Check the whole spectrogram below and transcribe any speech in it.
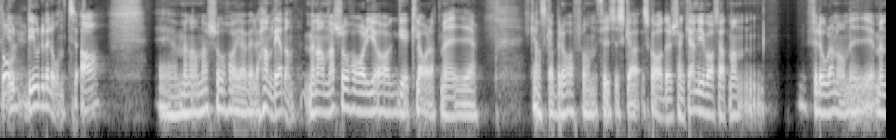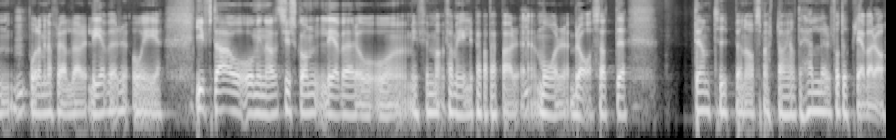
Två Det gånger? gjorde- Det gjorde väl ont, ja. Eh, Men annars så har jag väl, handleden. Men annars så har jag klarat mig eh, ganska bra från fysiska skador. Sen kan det ju vara så att man förlorar någon i, men Mm. båda mina föräldrar lever och är gifta och, och mina syskon lever och, och min fam- familj, peppar peppar, Mm. eh, mår bra. Så att den typen av smärta har jag inte heller fått uppleva då.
